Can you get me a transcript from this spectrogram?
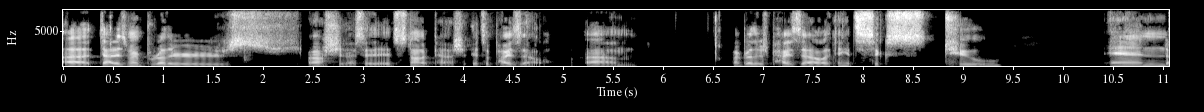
Uh, that is my brother's. Oh shit! I say it's not a Pesh. It's a Pyzel. Um, my brother's Pyzel. I think it's six two, and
